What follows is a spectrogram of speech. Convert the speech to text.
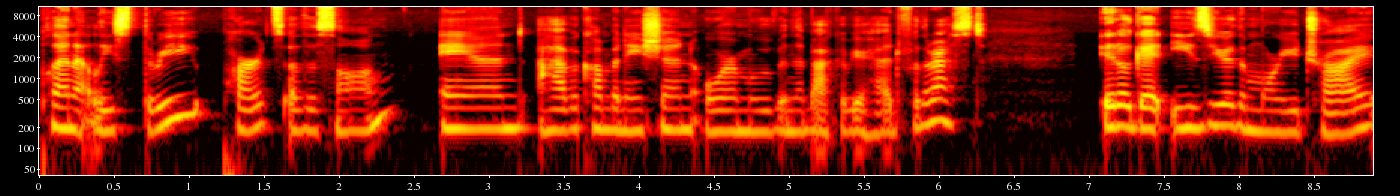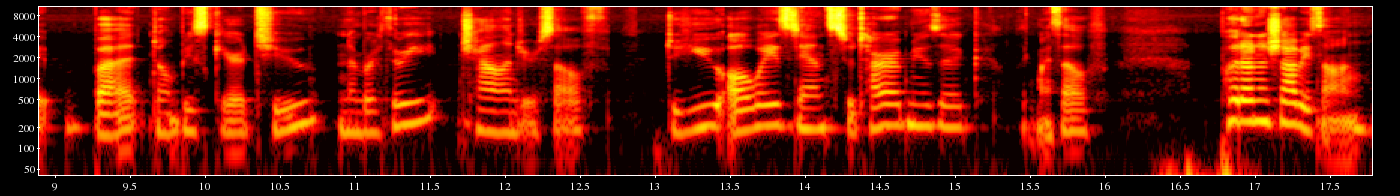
Plan at least three parts of the song and have a combination or move in the back of your head for the rest. It'll get easier the more you try, but don't be scared to. Number three, challenge yourself. Do you always dance to Taarab music, like myself? Put on a shaabi song.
